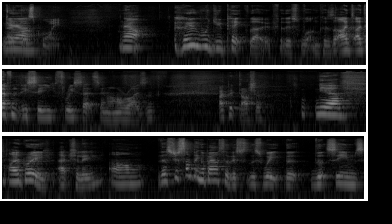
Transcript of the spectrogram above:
Yeah. at this point. Now, who would you pick though for this one? Because I, I definitely see three sets in our horizon. I picked Dasha. Yeah, I agree. Actually, um, there's just something about her this this week that that seems.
